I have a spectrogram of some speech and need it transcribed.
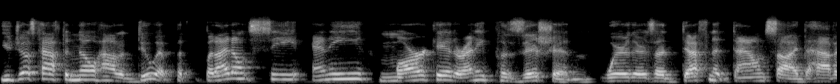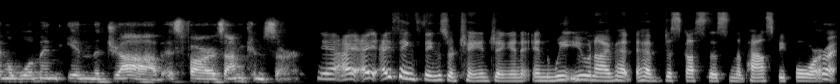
you just have to know how to do it. But but I don't see any market or any position where there's a definite downside to having a woman in the job, as far as I'm concerned. Yeah, I, I think things are changing, and and we you and I have had, have discussed this in the past before. Right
